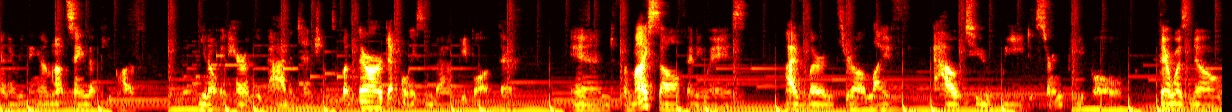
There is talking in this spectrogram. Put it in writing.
and everything. I'm not saying that people have, you know, inherently bad intentions, but there are definitely some bad people out there. And for myself, anyways, I've learned throughout life how to weed certain people. There was no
